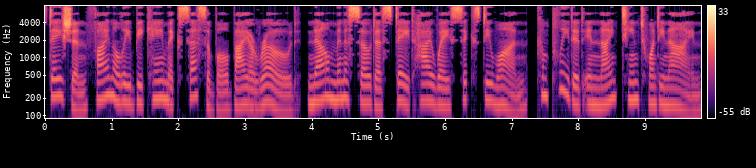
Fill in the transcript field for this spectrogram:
station finally became accessible by a road, now Minnesota State Highway 61, completed in 1929.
